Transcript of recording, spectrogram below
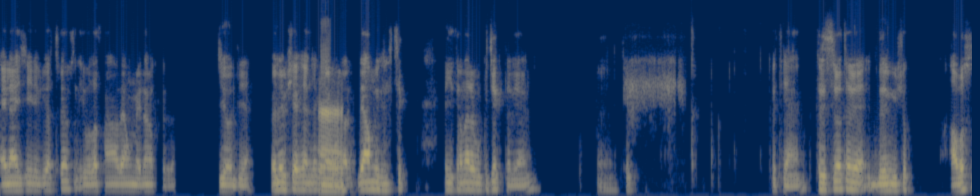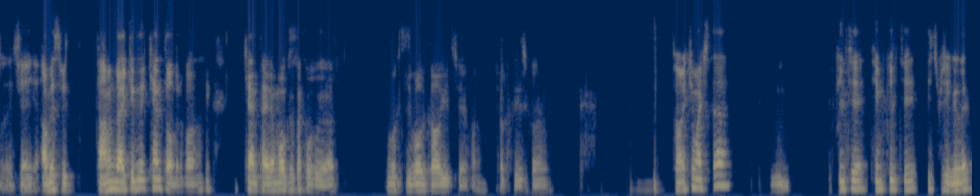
Elijah ile biliyor hatırlıyor musun? Evil'a sana devamlı meydan okuyordu. Gio diye. Öyle bir şey yaşanacak. Devamlı görecek. İnsanlara bakacaklar yani. Ee, Çok kötü yani. Chris Rowe tabii dediğim gibi çok abes, şey, abes bir tahmin. Belki de Kent olur falan. Kent ile Mox'u takılıyorlar. Mox'u bol kavga geçiyor falan. Çok değişik olur. Sonraki maçta Filthy, Team Filthy hiçbir şekilde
